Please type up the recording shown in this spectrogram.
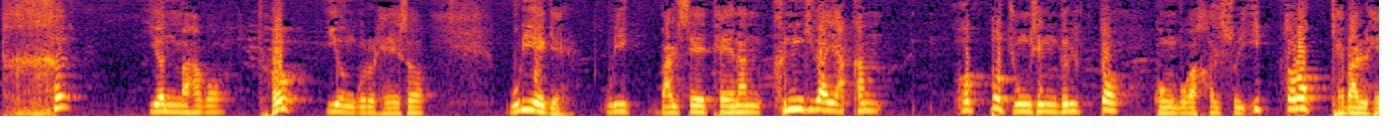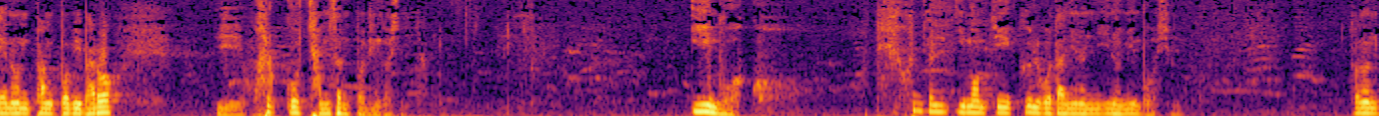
더 연마하고 더욱 연구를 해서 우리에게 우리 말세에 태어난 근기가 약한 업보 중생들도 공부가 할 수 있도록 개발해 놓은 방법이 바로 이 활구 참선법인 것입니다. 이 무엇고? 대헌절 이 몸뚱이 끌고 다니는 이놈이 무엇인고? 또는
